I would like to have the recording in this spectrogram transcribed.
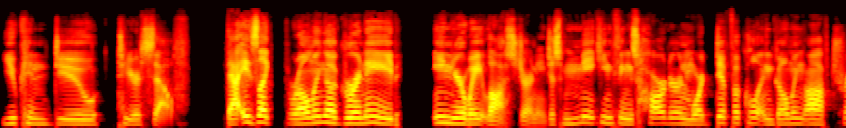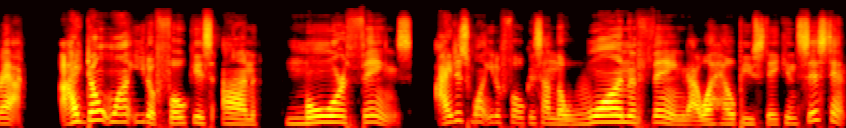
you can do to yourself. That is like throwing a grenade in your weight loss journey, just making things harder and more difficult and going off track. I don't want you to focus on more things. I just want you to focus on the one thing that will help you stay consistent.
